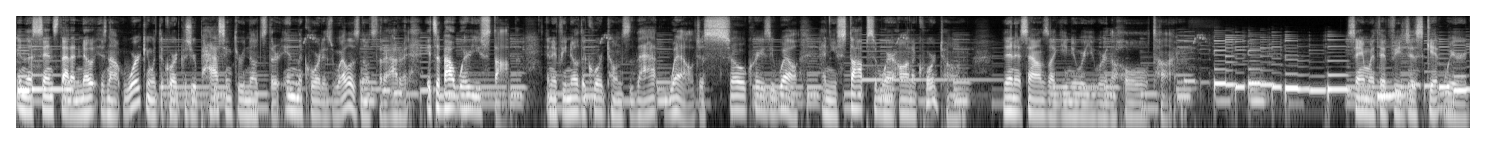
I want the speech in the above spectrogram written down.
in the sense that a note is not working with the chord because you're passing through notes that are in the chord as well as notes that are out of it. It's about where you stop. And if you know the chord tones that well, just so crazy well, and you stop somewhere on a chord tone, then it sounds like you knew where you were the whole time. Same with if you just get weird.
